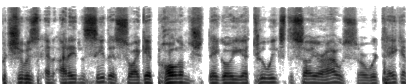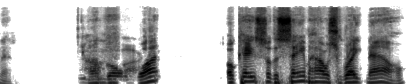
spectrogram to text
But she was, and I didn't see this. So I get hold of them. They go, you got two weeks to sell your house or we're taking it. Oh, I'm going, fuck. what? Okay. So the same house right now,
